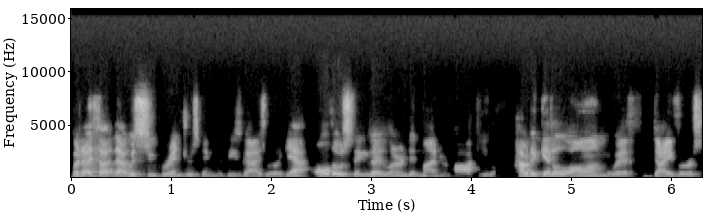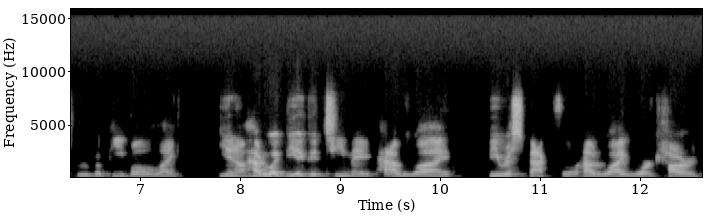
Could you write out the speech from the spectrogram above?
but I thought that was super interesting that these guys were like, yeah, all those things I learned in minor hockey, like how to get along with diverse group of people, like you know, how do I be a good teammate? How do I be respectful? How do I work hard?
